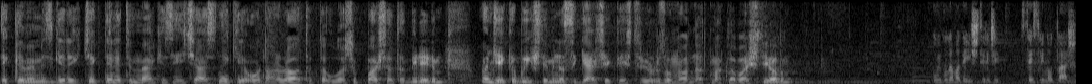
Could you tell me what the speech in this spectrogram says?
eklememiz gerekecek denetim merkezi içerisinde ki oradan rahatlıkla ulaşıp başlatabilelim. Öncelikle bu işlemi nasıl gerçekleştiriyoruz onu anlatmakla başlayalım. Uygulama değiştirici. Sesli notlar.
